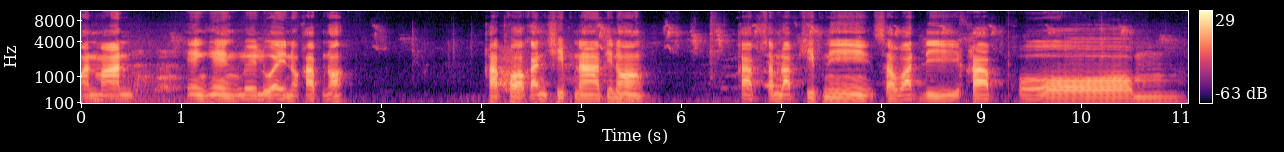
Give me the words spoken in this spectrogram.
มันมันเฮงเฮงรวยรวยเนาะครับเนาะครับพ่อกันชิปนาพี่น้อง ครับสำหรับคลิปนี้สวัสดีครับผม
